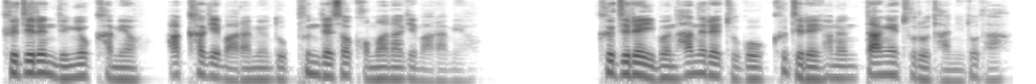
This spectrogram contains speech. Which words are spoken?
그들은 능욕하며 악하게 말하며 높은 데서 거만하게 말하며 그들의 입은 하늘에 두고 그들의 혀는 땅에 두루 다니도다.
